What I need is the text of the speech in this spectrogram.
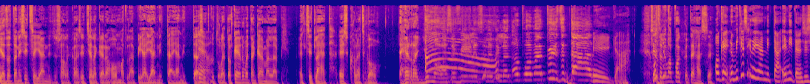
Ja tota, niin sitten se jännitys alkaa. Sitten siellä käydään hommat läpi ja jännittää, jännittää. Sitten kun tulee, että okei, ruvetaan käymään läpi. Että sitten lähdetään. Esko, let's go. Herra Jumala, se fiilis oli silleen, että apua mä en pysty tähän. Eikä. Sitten oli vaan pakko tehdä se. Okei, no mikä siinä jännittää eniten? Siis,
